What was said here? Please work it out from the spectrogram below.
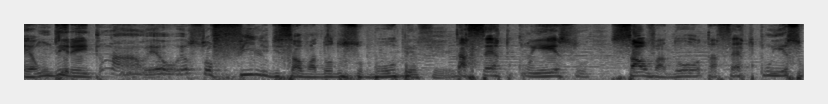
É um direito. Não, eu, eu sou filho de Salvador do subúrbio. Tá certo, conheço Salvador, tá certo, conheço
